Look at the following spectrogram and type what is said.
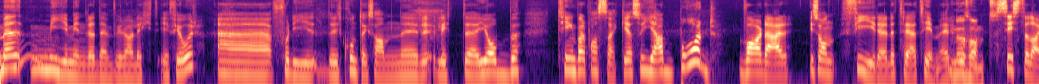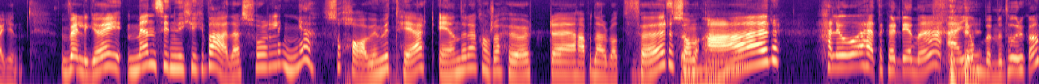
men mye mindre enn vi ville ha likt i fjor. Eh, fordi det er konteksamener, litt eh, jobb, ting bare passa ikke. Så jeg og Bård var der i sånn fire eller tre timer Noe sånt. siste dagen. Veldig gøy, men siden vi ikke fikk være der så lenge, så har vi invitert en dere kanskje har hørt uh, her på Nærbladet før, som er Hallo, jeg heter Karoline. Jeg jobber med Torekon.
